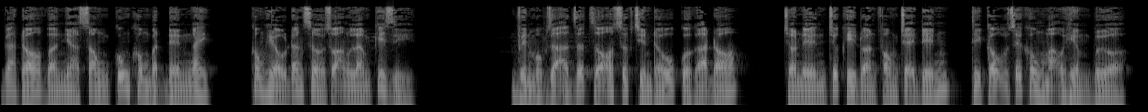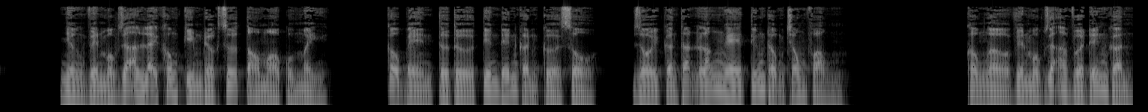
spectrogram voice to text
gã đó vào nhà xong cũng không bật đèn ngay, không hiểu đang sở soạn làm cái gì. Viên mộc dã rất rõ sức chiến đấu của gã đó, cho nên trước khi đoàn phòng chạy đến thì cậu sẽ không mạo hiểm vừa. Nhưng viên mộc giã lại không kìm được sự tò mò của mình. Cậu bền từ từ tiến đến gần cửa sổ, rồi cẩn thận lắng nghe tiếng động trong phòng. Không ngờ viên mục giã vừa đến gần,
